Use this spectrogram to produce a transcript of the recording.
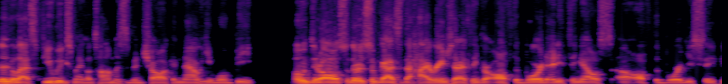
really the last few weeks, Michael Thomas has been chalk, and now he won't be owned at all. So there's some guys at the high range that I think are off the board. Anything else uh, off the board you see?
